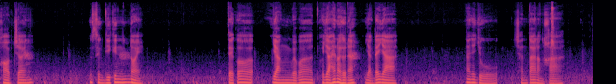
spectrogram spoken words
ขอบใจนะ รู้สึกดีขึ้นนิดหน่อย แต่ก็ยังแบบว่าเอายาให้หน่อยเถอะนะ อยากได้ยา น่าจะอยู่ชั้นใต้หลังคาเด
